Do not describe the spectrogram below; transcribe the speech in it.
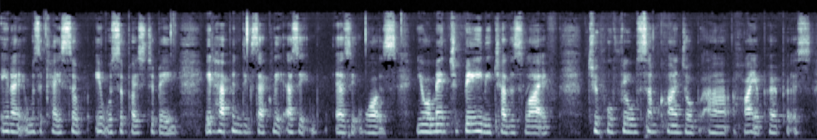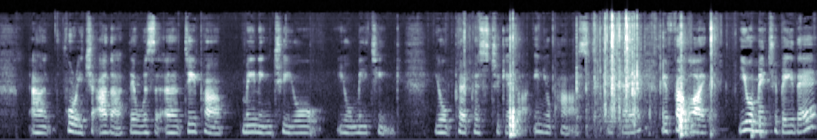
you know, it was a case of it was supposed to be. It happened exactly as it as it was. You were meant to be in each other's life to fulfill some kind of uh, higher purpose uh, for each other. There was a deeper meaning to your your meeting, your purpose together in your past. Okay, it felt like you were meant to be there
